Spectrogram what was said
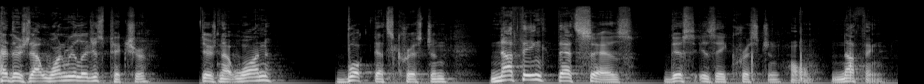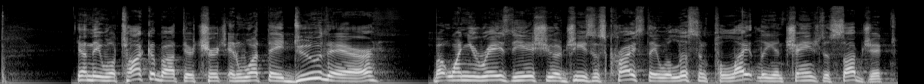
and there's not one religious picture, there's not one book that's Christian, nothing that says this is a Christian home. Nothing. And they will talk about their church and what they do there but when you raise the issue of Jesus Christ, they will listen politely and change the subject,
